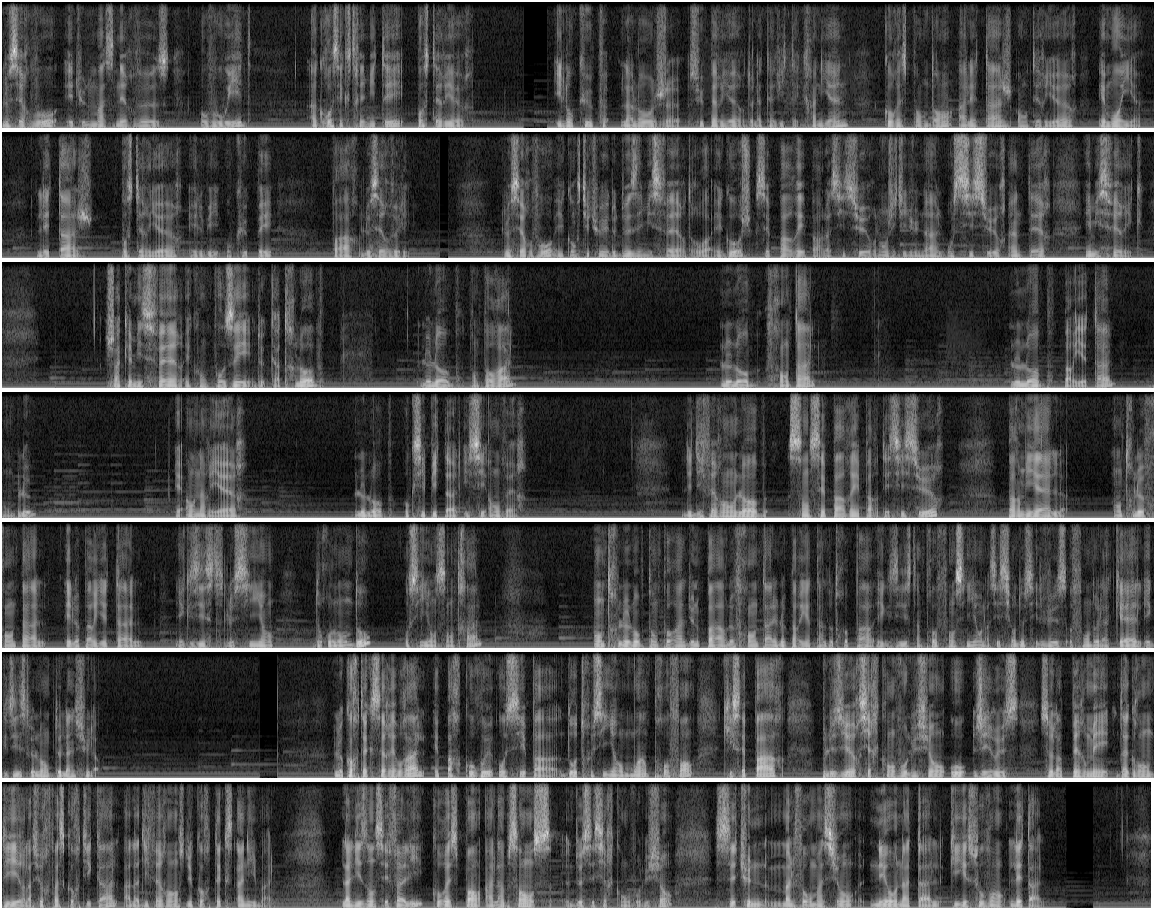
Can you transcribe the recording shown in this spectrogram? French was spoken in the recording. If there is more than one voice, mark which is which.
Speaker 1: Le cerveau est une masse nerveuse ovoïde à grosse extrémité postérieure. Il occupe la loge supérieure de la cavité crânienne correspondant à l'étage antérieur et moyen. L'étage postérieur est lui occupé par le cervelet. Le cerveau est constitué de deux hémisphères droit et gauche séparés par la scissure longitudinale ou scissure interhémisphérique. Chaque hémisphère est composé de quatre lobes. Le lobe temporal, le lobe frontal, le lobe pariétal en bleu et en arrière le lobe occipital ici en vert. Les différents lobes sont séparés par des scissures. Parmi elles, entre le frontal et le pariétal, existe le sillon de Rolando, au sillon central. Entre le lobe temporal d'une part, le frontal et le pariétal d'autre part, existe un profond sillon, la scission de Sylvius, au fond de laquelle existe le lobe de l'insula. Le cortex cérébral est parcouru aussi par d'autres sillons moins profonds qui séparent plusieurs circonvolutions ou gyrus. Cela permet d'agrandir la surface corticale à la différence du cortex animal. La lysencéphalie correspond à l'absence de ces circonvolutions. C'est une malformation néonatale qui est souvent létale.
